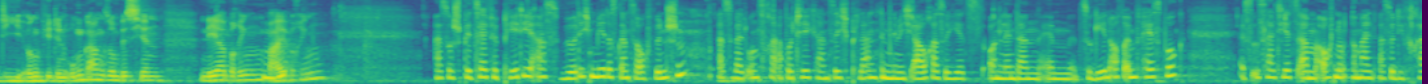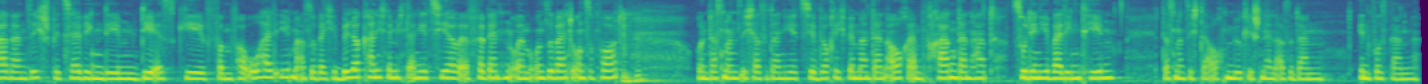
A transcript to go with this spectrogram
die irgendwie den Umgang so ein bisschen näher bringen, mhm. beibringen? Also speziell für PTAs würde ich mir das Ganze auch wünschen. Also weil unsere Apotheke an sich plant nämlich auch, also jetzt online dann ähm, zu gehen auf ähm, Facebook. Es ist halt jetzt ähm, auch nochmal also die Frage an sich, speziell wegen dem DSG vom VO halt eben, also welche Bilder kann ich nämlich dann jetzt hier äh, verwenden ähm, und so weiter und so fort. Mhm. Und dass man sich also dann jetzt hier wirklich, wenn man dann auch ähm, Fragen dann hat zu den jeweiligen Themen, dass man sich da auch möglichst schnell also dann Infos dann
